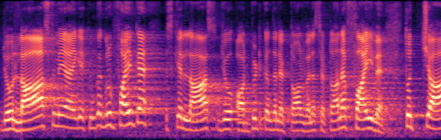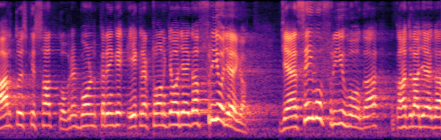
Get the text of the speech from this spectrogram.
جو لاسٹ میں آئیں گے، کیونکہ گروپ فائیو کا ہے، اس کے لاسٹ جو آربٹ کے اندر الیکٹران ویلنس الیکٹران ہے فائیو ہے۔ تو چار تو اس کے ساتھ کوولنٹ بانڈ کریں گے، ایک الیکٹران کیا ہو جائے گا؟ فری ہو جائے گا۔ جیسے ہی وہ فری ہوگا، کہاں چلا جائے گا؟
